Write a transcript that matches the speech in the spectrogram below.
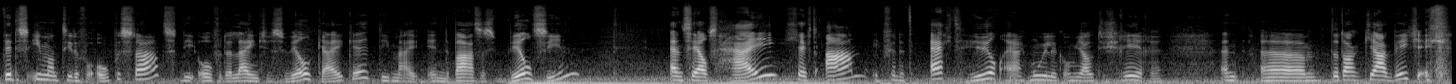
dit is iemand die ervoor open staat, die over de lijntjes wil kijken, die mij in de basis wil zien. En zelfs hij geeft aan, ik vind het echt heel erg moeilijk om jou te jureren. En uh, toen dacht ik, ja, weet je, ik,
